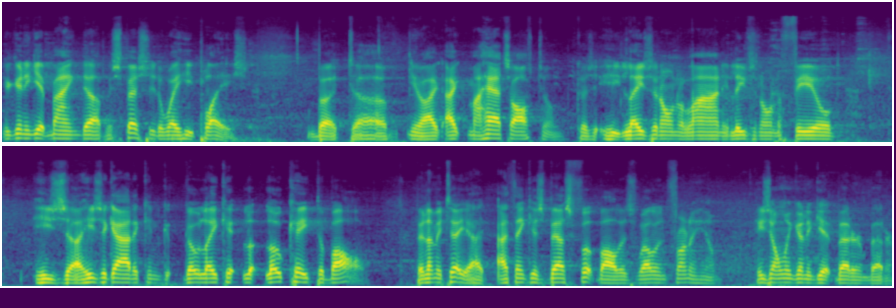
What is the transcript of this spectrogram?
you're going to get banged up, especially the way he plays. But uh, you know, I, I, my hat's off to him because he lays it on the line, he leaves it on the field. He's uh, he's a guy that can go locate, locate the ball. But let me tell you, I, I think his best football is well in front of him. He's only going to get better and better.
